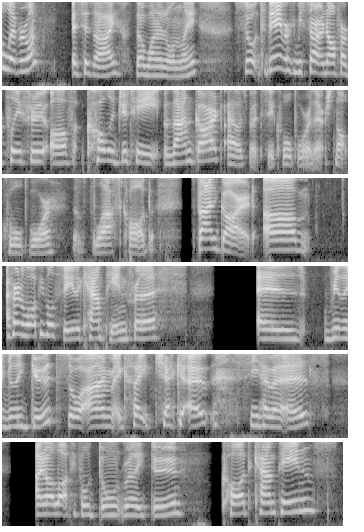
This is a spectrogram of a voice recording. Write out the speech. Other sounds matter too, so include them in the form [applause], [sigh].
Hello everyone, it is I, the one and only. So today we're going to be starting off our playthrough of Call of Duty Vanguard. I was about to say Cold War there, it's not Cold War. That was the last COD. It's Vanguard. Um, I've heard a lot of people say the campaign for this is really, really good. So I'm excited to check it out, see how it is. I know a lot of people don't really do COD campaigns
